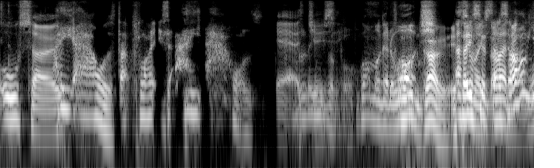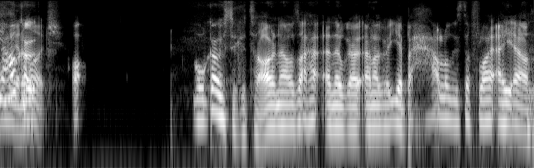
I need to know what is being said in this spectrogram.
also Eight hours. That flight is eight hours. yeah, it's juicy. What am I going to watch? go. If That's they said- excited "Oh, yeah, What am I I'll go." watch? Or goes to Qatar, and I was like, and they'll go, and I go, yeah, but how long is the flight? Eight hours.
